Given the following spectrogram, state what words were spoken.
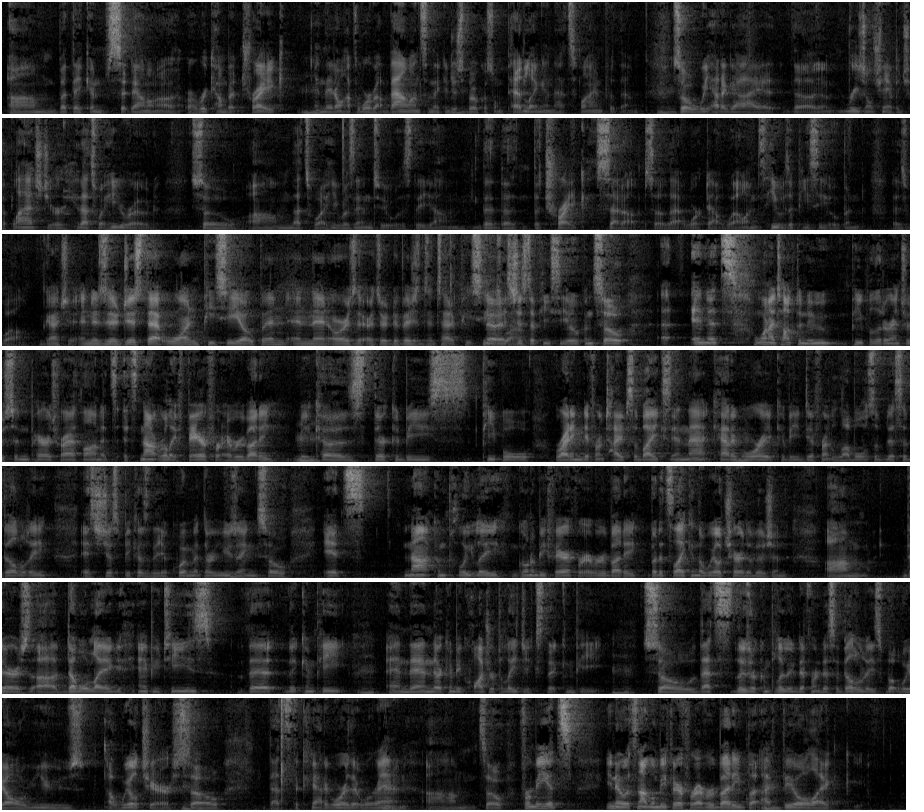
um, but they can sit down on a, a recumbent trike and they don't have to worry about balance and they can just focus on pedaling and that's fine for them. So we had a guy at the regional championship last year. That's what he rode. So um, that's what he was into was the, um, the the the trike setup. So that worked out well, and he was a PC Open as well. gotcha? And is there just that one PC Open, and then or is there, is there divisions inside of PC? No, it's well? just a PC Open. So, uh, and it's when I talk to new people that are interested in para triathlon, it's it's not really fair for everybody because there could be s- people riding different types of bikes in that category. It could be different levels of disability. It's just because of the equipment they're using. So it's not completely going to be fair for everybody, but it's like in the wheelchair division. Um, there's uh, double leg amputees that that compete, and then there can be quadriplegics that compete. So that's those are completely different disabilities, but we all use a wheelchair. So that's the category that we're in. Um, so for me, it's you know it's not going to be fair for everybody, but I feel like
